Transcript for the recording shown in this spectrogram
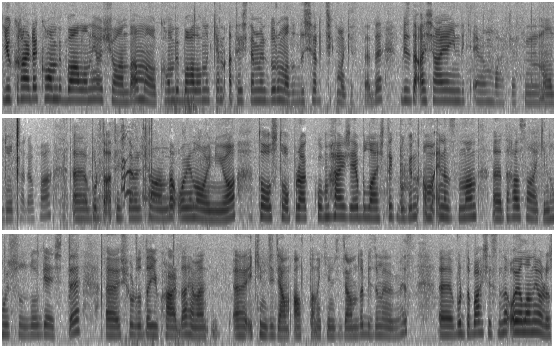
Yukarıda kombi bağlanıyor şu anda ama kombi bağlanırken Ateş Demir durmadı. Dışarı çıkmak istedi. Biz de aşağıya indik evin bahçesinin olduğu tarafa. Ee, burada Ateş Demir şu anda oyun oynuyor. Toz, toprak, kum her şeye bulaştık bugün. Ama en azından e, daha sakin. Huysuzluğu geçti. Ee, şurada da yukarıda hemen e, ikinci cam. Alttan ikinci camda bizim evimiz. Ee, burada bahçesinde oyalanıyoruz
